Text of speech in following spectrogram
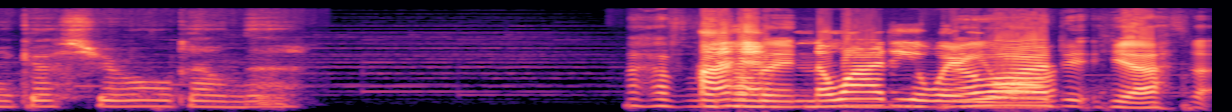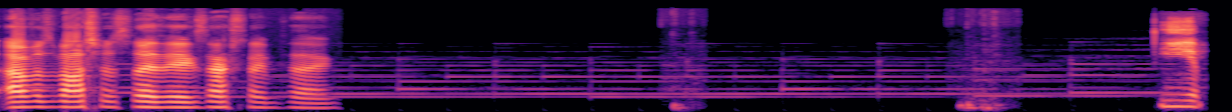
I guess you're all down there. I have I have no idea where no you are. idea- Yeah, I was about to say the exact same thing. Yep.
